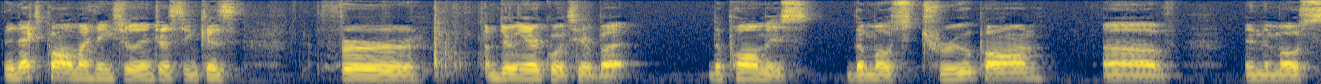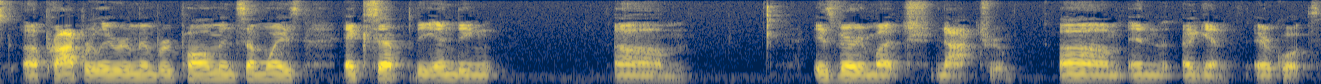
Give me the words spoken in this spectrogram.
the next poem I think is really interesting because for I'm doing air quotes here, but the poem is the most true poem of and the most uh, properly remembered poem in some ways, except the ending um, is very much not true. Um, and again, air quotes.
